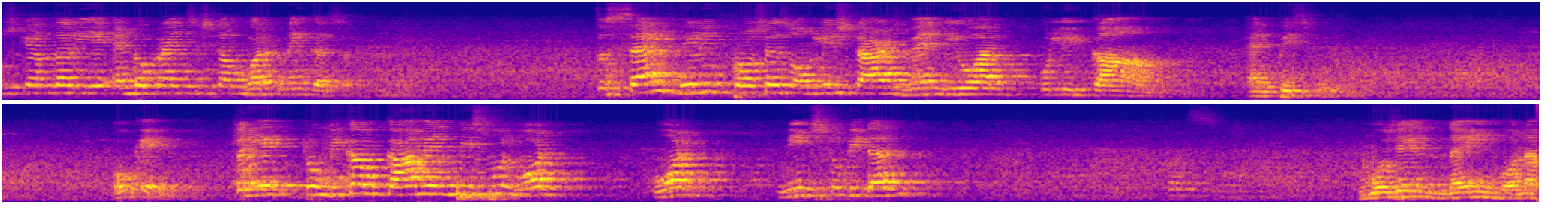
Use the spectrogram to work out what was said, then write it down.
उसके अंदर ये एंडोक्राइन सिस्टम वर्क नहीं कर सकता। तो self healing process only start when you are fully calm and peaceful okay तो ये to become calm and peaceful what what needs to be done. मुझे नहीं होना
